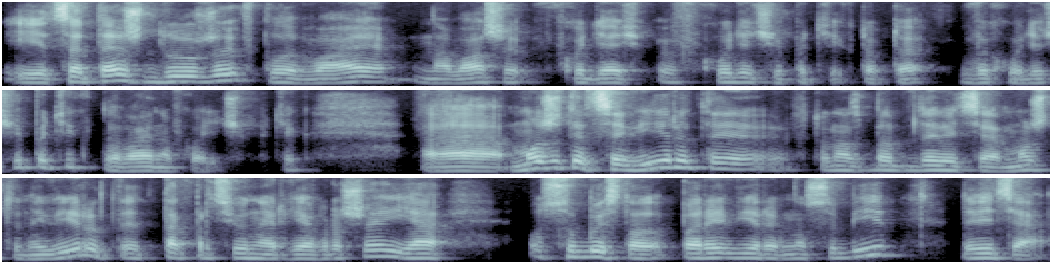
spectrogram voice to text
І це теж дуже впливає на ваш входяч, входячий потік. Тобто, виходячий потік впливає на входячий потік. Е, Можете в це вірити, хто нас дивиться, можете не вірити. Так працює енергія грошей. Я особисто перевірив на собі. Дивіться,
